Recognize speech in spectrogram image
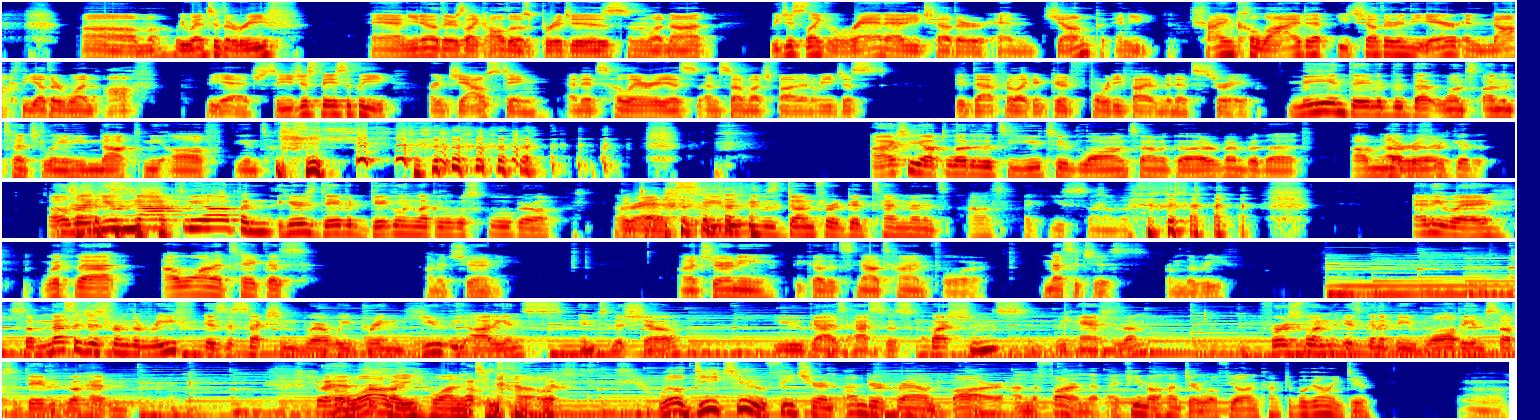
Um, we went to the reef, and you know, there's like all those bridges and whatnot. We just like ran at each other and jump, and you try and collide at each other in the air and knock the other one off the edge. So you just basically are jousting, and it's hilarious and so much fun. And we just did that for like a good 45 minutes straight. Me and David did that once unintentionally, and he knocked me off the entire. I actually uploaded it to YouTube long time ago. I remember that. I'll never really? forget it. I was like, "You knocked me off," and here's David giggling like a little schoolgirl. Good Right. he, was, he was done for a good ten minutes. I was like, "You son of a." Anyway, with that, I want to take us on a journey. On a journey because it's now time for messages from the reef. So, Messages from the Reef is a section where we bring you, the audience, into the show. You guys ask us questions and we answer them. First one is going to be Waldy himself. So, David, go ahead and. go ahead. Well, Wally provide- wanted to know Will D2 feature an underground bar on the farm that my female hunter will feel uncomfortable going to? Oh.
